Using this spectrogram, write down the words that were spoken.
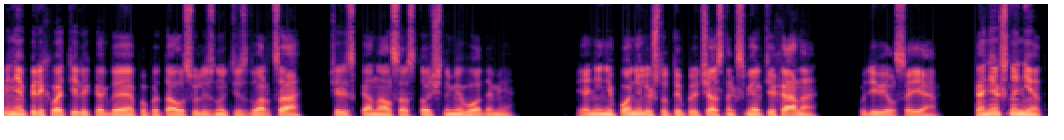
Меня перехватили, когда я попыталась улизнуть из дворца через канал со сточными водами. «И они не поняли, что ты причастна к смерти хана?» — удивился я. «Конечно нет.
